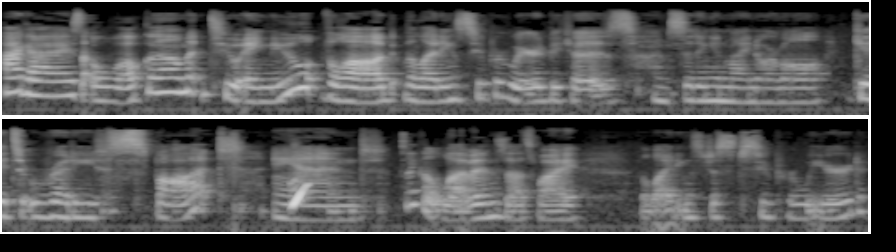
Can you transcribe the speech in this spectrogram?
Hi guys, welcome to a new vlog. The lighting's super weird because I'm sitting in my normal get ready spot and it's like 11 so that's why the lighting's just super weird.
